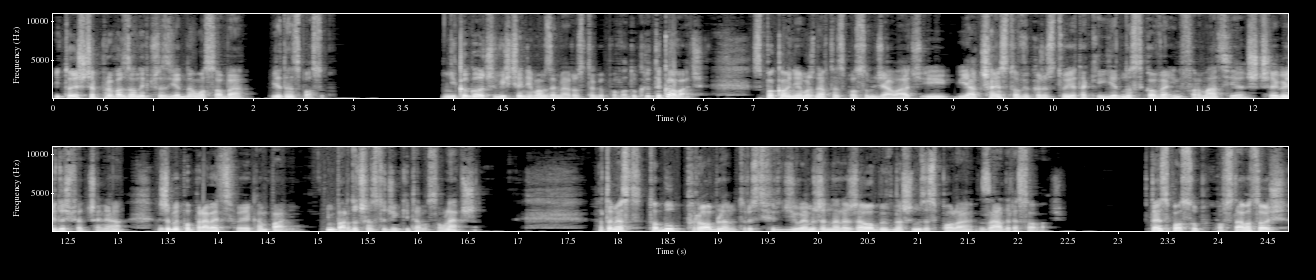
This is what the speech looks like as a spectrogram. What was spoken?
I to jeszcze prowadzonych przez jedną osobę w jeden sposób. Nikogo oczywiście nie mam zamiaru z tego powodu krytykować. Spokojnie można w ten sposób działać i ja często wykorzystuję takie jednostkowe informacje z czyjegoś doświadczenia, żeby poprawiać swoje kampanie. I bardzo często dzięki temu są lepsze. Natomiast to był problem, który stwierdziłem, że należałoby w naszym zespole zaadresować. Ten sposób powstało coś,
